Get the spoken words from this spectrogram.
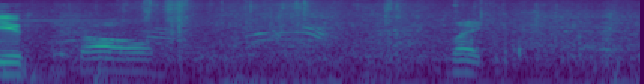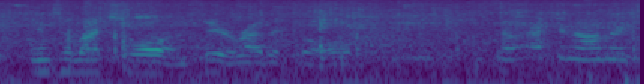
you. It's all like intellectual and theoretical. No economics.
